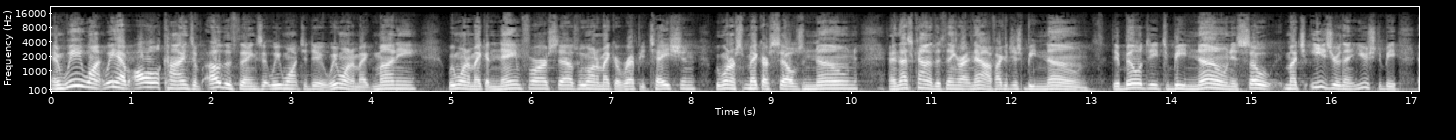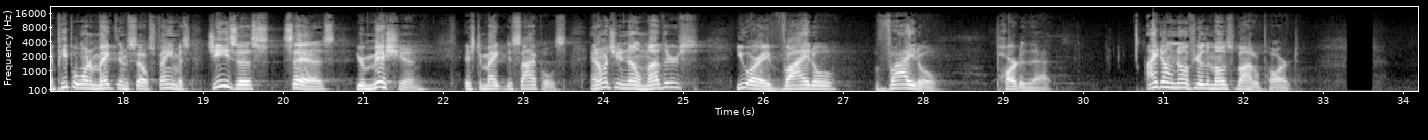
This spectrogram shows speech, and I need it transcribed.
And we want we have all kinds of other things that we want to do. We want to make money, we want to make a name for ourselves. We want to make a reputation. We want to make ourselves known. And that's kind of the thing right now. If I could just be known, the ability to be known is so much easier than it used to be. And people want to make themselves famous. Jesus says your mission is to make disciples. And I want you to know, mothers, you are a vital, vital part of that. I don't know if you're the most vital part.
